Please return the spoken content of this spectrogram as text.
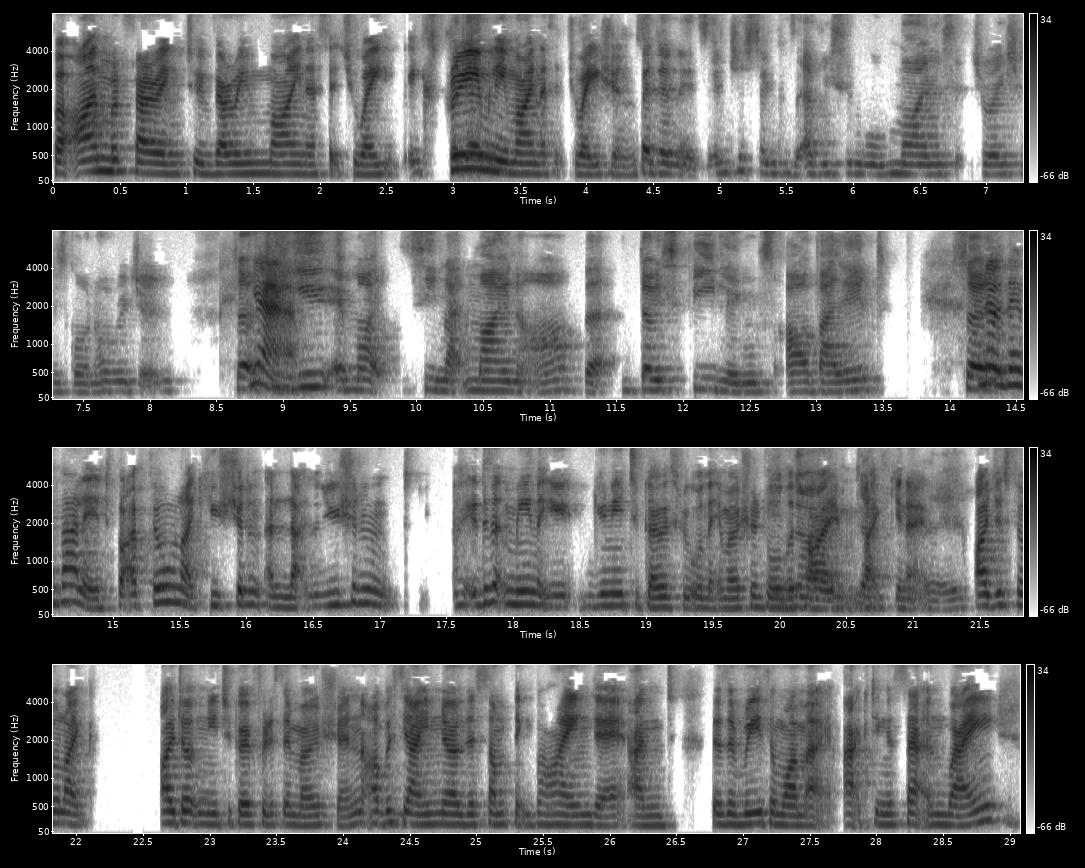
But I'm referring to very minor situation, extremely minor situations. But then it's interesting because every single minor situation's got an origin. So Yeah. to you, it might seem like minor, but those feelings are valid. So no, they're valid, but I feel like you shouldn't allow you shouldn't it doesn't mean that you you need to go through all the emotions all the No, time. Like, you know. I just feel like I don't need to go through this emotion. Obviously, I know there's something behind it and there's a reason why I'm acting a certain way.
